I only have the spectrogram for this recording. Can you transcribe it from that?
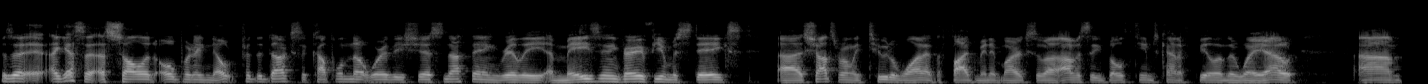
There's a I guess a, a solid opening note for the Ducks. A couple noteworthy shifts, nothing really amazing. Very few mistakes. Uh, shots were only two to one at the five minute mark, so uh, obviously both teams kind of feeling their way out. Um,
